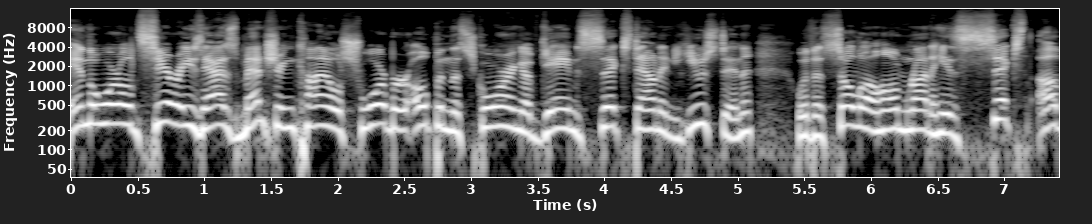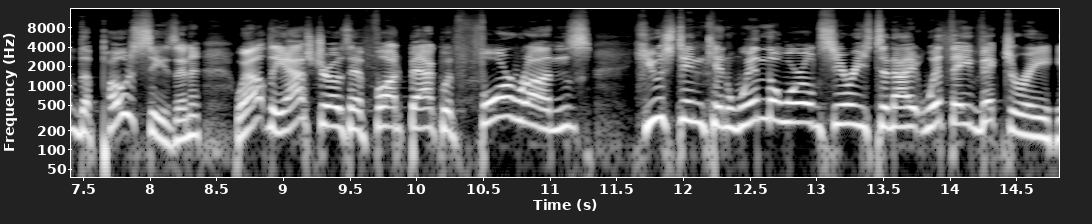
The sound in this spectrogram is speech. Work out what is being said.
In the World Series, as mentioned, Kyle Schwarber opened the scoring of game six down in Houston with a solo home run, his sixth of the postseason. Well, the Astros have fought back with four runs. Houston can win the World Series tonight with a victory.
